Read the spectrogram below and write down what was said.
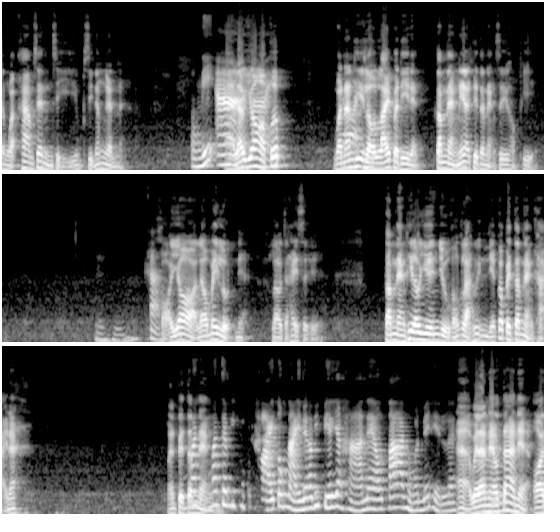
จังหวะข้ามเส้นสีสีน้ำเงินน่ะตรงนี้อ่าอ่าแล้วย่อใช่ปุ๊บวันนั้นย่อที่อันนี้เราไลฟ์พอดีเนี่ยตำแหน่งเนี้คือตำแหน่งซื้อของพี่อือหือค่ะ ขอย่อแล้วไม่หลุดเนี่ย เราจะให้ซื้อตำแหน่งที่เรายืนอยู่ของตลาดหุ้นอินเดียก็เป็นตำแหน่งขายนะ มันเป็นตำแหน่ง มันมันจะมีจุดขายตรงไหนไหมคะพี่เปียกยังหาแนวต้านของมันไม่เห็นเลยอ่าเวลาแนวต้านเนี่ยออย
